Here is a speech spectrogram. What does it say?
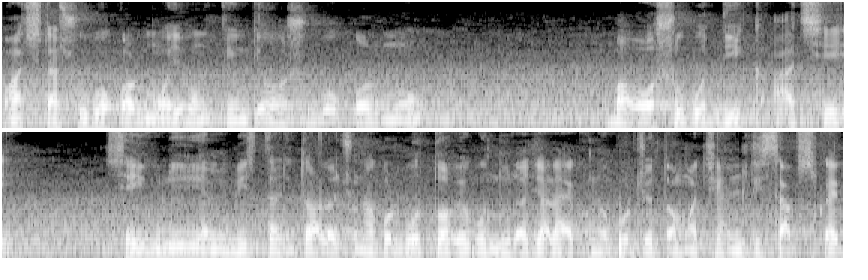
পাঁচটা শুভ কর্ম এবং তিনটে অশুভ কর্ম বা অশুভ দিক আছে, সেইগুলিরই আমি বিস্তারিত আলোচনা করব। তবে বন্ধুরা, যারা এখনও পর্যন্ত আমার চ্যানেলটি সাবস্ক্রাইব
